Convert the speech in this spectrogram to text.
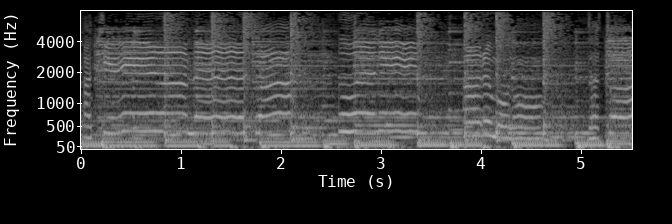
諦めた上にあるものだと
